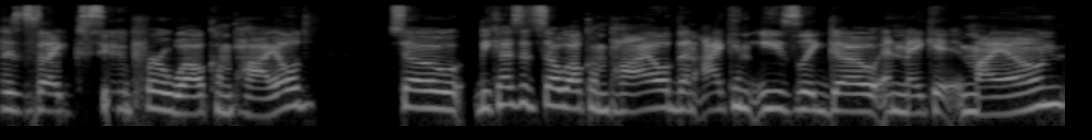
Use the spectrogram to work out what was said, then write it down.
is like super well compiled. So because it's so well compiled, then I can easily go and make it my own.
